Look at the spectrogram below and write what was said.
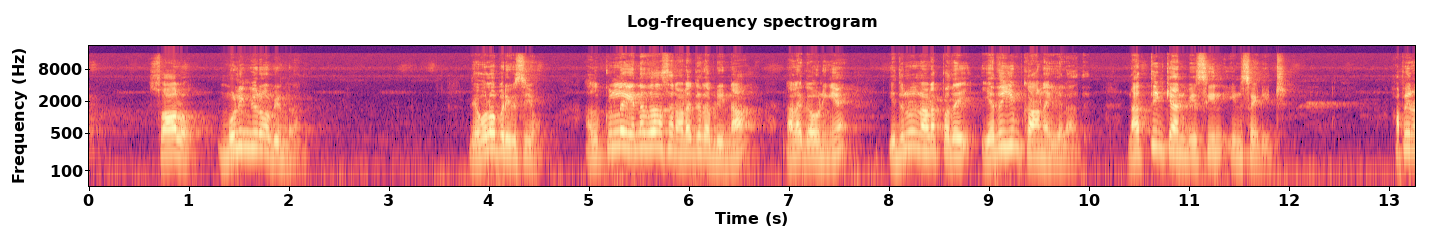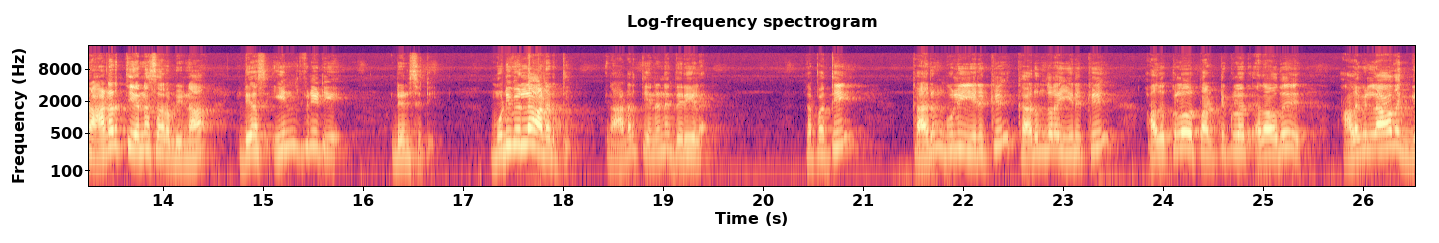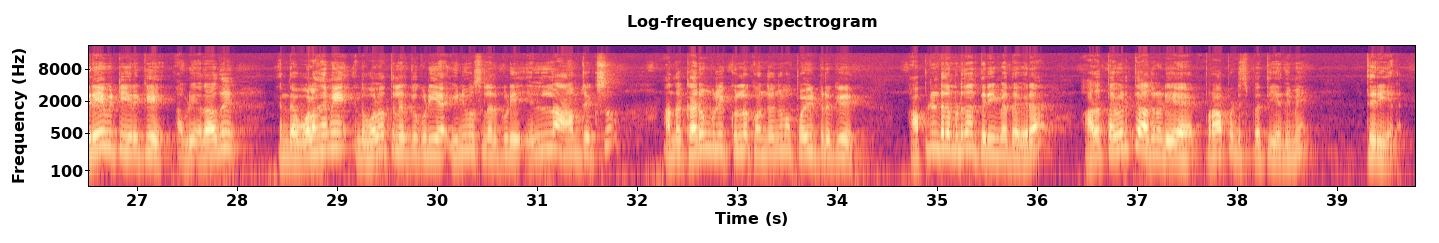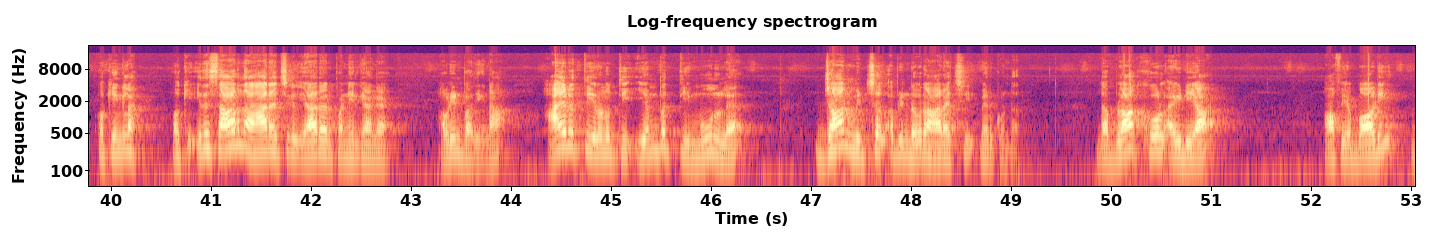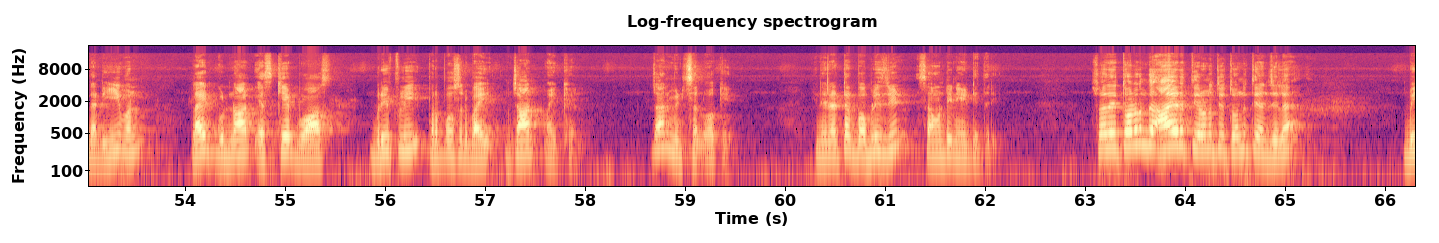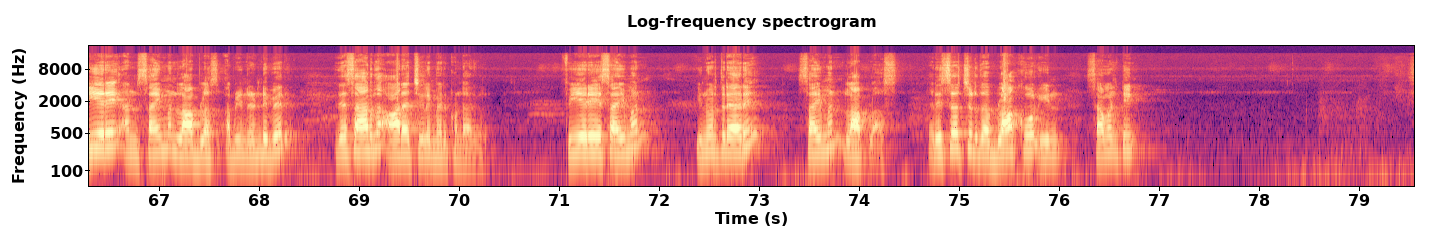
சுவாலோ. முழுங்கிரும் அப்படின்றாங்க. இது எவ்வளோ பெரிய விஷயம்? அதுக்குள்ளே என்ன தான் சார் நடக்குது அப்படின்னா நல்லா கவனிங்க. இதனுள் நடப்பதை எதையும் காண இயலாது. Nothing can be seen inside it அப்போ என்னோட அடர்த்தி என்ன சார் அப்படின்னா இட் ஹாஸ் இன்ஃபினிட்டி டென்சிட்டி முடிவெல்லாம் அடர்த்தி. இந்த அடர்த்தி என்னன்னு தெரியல. இதை பற்றி கருங்குழி இருக்குது கருந்துளை இருக்குது அதுக்குள்ளே ஒரு பர்டிகுலர் அதாவது அளவில்லாத கிரேவிட்டி இருக்குது அப்படி அதாவது இந்த உலகமே இந்த உலகத்தில் இருக்கக்கூடிய யூனிவர்ஸில் இருக்கக்கூடிய எல்லா ஆப்ஜெக்ட்ஸும் அந்த கருங்குழிக்குள்ளே கொஞ்சம் கொஞ்சமாக போயிட்டுருக்கு அப்படின்றத மட்டும் தான் தெரியுமே தவிர அதை தவிர்த்து அதனுடைய ப்ராப்பர்ட்டிஸ் பற்றி எதுவுமே தெரியலை. ஓகேங்களா? ஓகே இது சார்ந்த ஆராய்ச்சிகள் யார் யார் பண்ணியிருக்காங்க? அப்படின்னு பார்த்தீங்கன்னா ஆயிரத்தி எழுநூற்றி எண்பத்தி மூணில் ஜான் மிச்சல் அப்படின்ற ஒரு ஆராய்ச்சி மேற்கொண்டார். The black hole idea of a body that even light could not escape was briefly proposed by John Michael. John Mitchell, okay. In a letter published in 1783. So அதை தொடர்ந்து ஆயிரத்தி எழுநூற்றி தொண்ணூற்றி அஞ்சில் பியரே அண்ட் சைமன் லாப்லஸ் அப்படின்னு ரெண்டு பேர் இதை சார்ந்த ஆராய்ச்சிகளை மேற்கொண்டார்கள் பியரே சைமன் இன்னொருத்தர் யார் Simon Laplace research the black hole in seventeen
